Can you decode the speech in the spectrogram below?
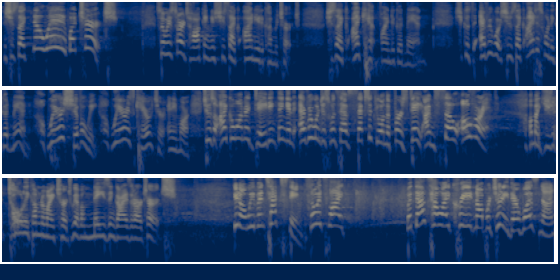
And she's like, no way, what church? So we started talking, and she's like, I need to come to church. She's like, I can't find a good man. She goes, everywhere. She was like, I just want a good man. Where is chivalry? Where is character anymore? She goes, I go on a dating thing, and everyone just wants to have sex with you on the first date. I'm so over it. I'm like, you should totally come to my church. We have amazing guys at our church. You know, we've been texting. So it's like, but that's how I create an opportunity. There was none.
